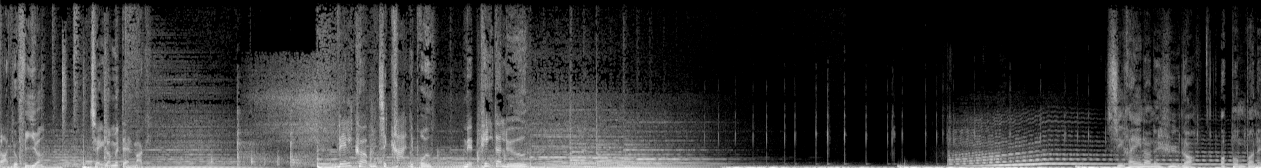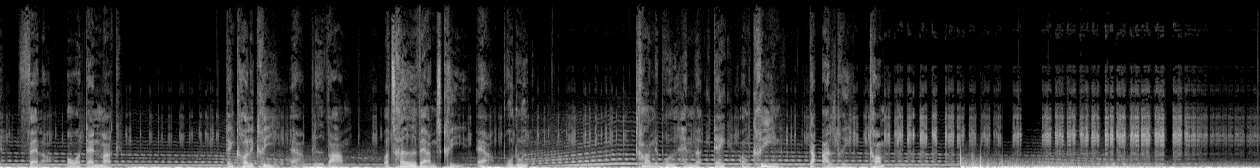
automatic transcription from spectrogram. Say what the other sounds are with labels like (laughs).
Radio 4 taler med Danmark. Velkommen til Kranjebrud med Peter Løde. Sirenerne hyler, og bomberne falder over Danmark. Den kolde krig er blevet varm, og 3. verdenskrig er brudt ud. Kranjebrud handler i dag om krigen, der aldrig kom.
